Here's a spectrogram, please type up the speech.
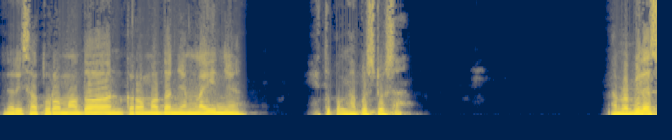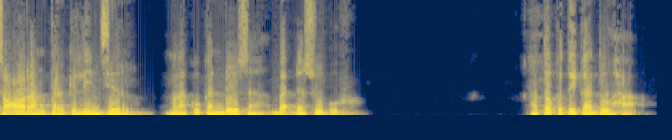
dari satu Ramadan ke Ramadan yang lainnya. Itu penghapus dosa. Apabila seorang tergelincir melakukan dosa ba'da subuh atau ketika duha,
